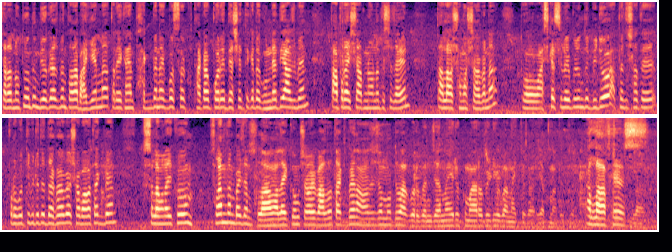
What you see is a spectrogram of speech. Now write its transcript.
যারা নতুন নতুন বিয়ে করে আসবেন তারা ভাগিয়েন না। তারা এখানে থাকবেন এক বছর থাকার পরে দেশের থেকে একটা ঘুরে দিয়ে আসবেন। তারপরে এসে আপনি অন্য দেশে যাবেন তাহলে আর সমস্যা হবে না। তো আজকে ছিল এই পর্যন্ত ভিডিও। আপনাদের সাথে পরবর্তী ভিডিওতে দেখা হবে। সব ভালো থাকবেন। আসসালামু আলাইকুম। সালাম দান ভাইজান। সালাম আলাইকুম। সবাই ভালো থাকবেন। আমাদের জন্য দোয়া করবেন যেন এরকম আরও ভিডিও বানাইতে পারি আপনাদের জন্য। আল্লাহ হাফেজ। আল্লাহ হাফেজ।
